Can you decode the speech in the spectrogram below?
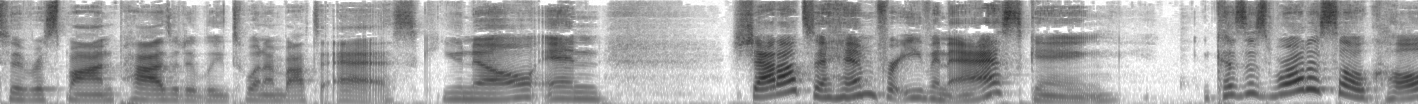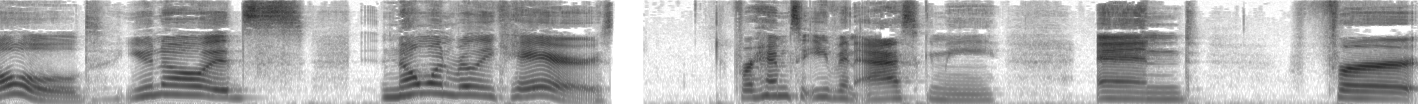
to respond positively to what I'm about to ask, you know? And shout out to him for even asking because this world is so cold. You know, it's no one really cares. For him to even ask me and for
